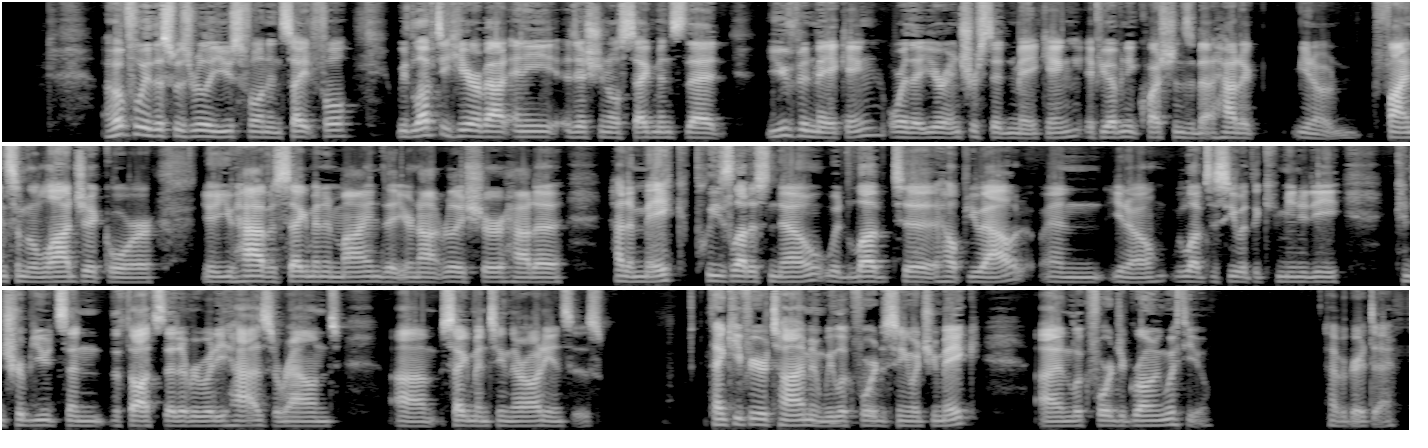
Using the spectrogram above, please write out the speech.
Hopefully, this was really useful and insightful. We'd love to hear about any additional segments that you've been making or that you're interested in making. If you have any questions about how to, you know, find some of the logic or you know you have a segment in mind that you're not really sure how to how to make, please let us know. Would love to help you out, and you know, we love to see what the community contributes and the thoughts that everybody has around um, segmenting their audiences. Thank you for your time, and we look forward to seeing what you make and look forward to growing with you. Have a great day.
